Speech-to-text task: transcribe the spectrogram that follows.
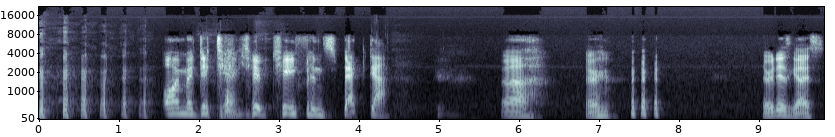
I'm a Detective Chief Inspector. Ah, there, there it is, guys.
